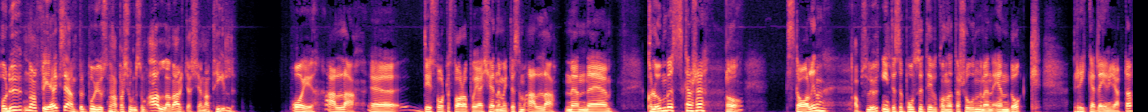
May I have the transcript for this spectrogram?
Har du några fler exempel på just sådana här personer som alla verkar känna till? Oj, alla. Eh, det är svårt att svara på. Jag känner mig inte som alla. Men eh, Columbus kanske? Ja. Stalin? Absolut. Inte så positiv konnotation, men ändå. Rickard Lejonhjärta?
